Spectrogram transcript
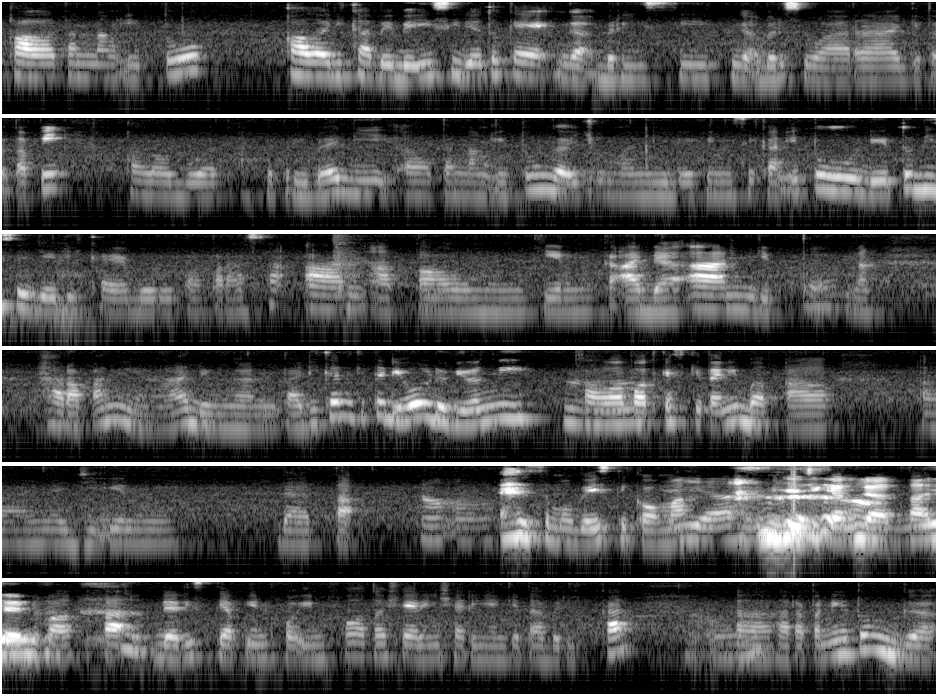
Kalau tenang itu kalau di KBBI sih dia tuh kayak nggak berisik, nggak bersuara gitu. Tapi kalau buat aku pribadi eh, tenang itu nggak cuma didefinisikan itu, dia itu bisa jadi kayak berupa perasaan atau mungkin keadaan gitu. Nah harapannya dengan tadi kan kita di awal udah bilang nih kalau Mhm. podcast kita ini bakal eh, nyajiin data, Ha-ha. semoga istiqomah Iya. menyajikan data dan Amin. fakta dari setiap info-info atau sharing-sharing yang kita berikan Ha-ha. uh, harapannya itu enggak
